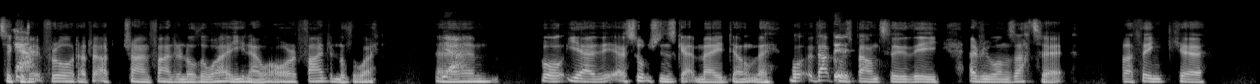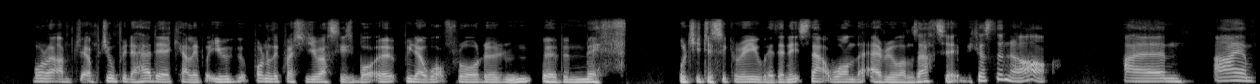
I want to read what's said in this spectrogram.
to yeah. commit fraud. I'd, I'd, try and find another way, you know, or find another way. Yeah. Um, but yeah, the assumptions get made, don't they? Well, that comes down to the everyone's at it. But I think uh, one, I'm, I'm, jumping ahead here, Kelly. But you, one of the questions you ask is what uh, you know, what fraud and urban myth would you disagree with? And it's that one that everyone's at it because they're not um, I am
